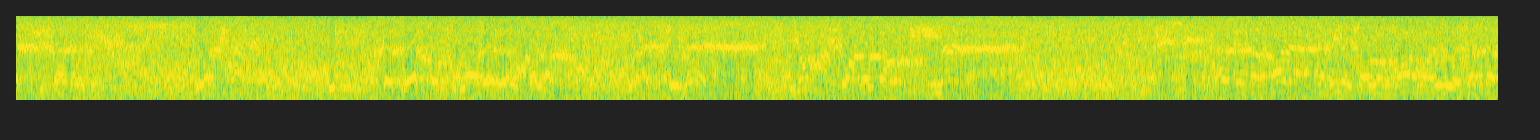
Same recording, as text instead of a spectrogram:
الكتاب والحسد الحسد يخرج ما بين الخلق الايمان يفسد على المرء ايمانه هكذا قال النبي صلى الله عليه وسلم.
